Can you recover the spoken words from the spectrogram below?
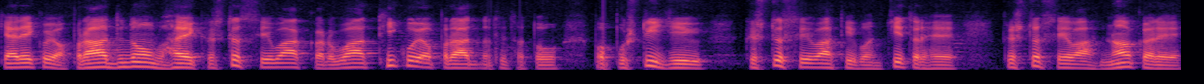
ક્યારેય કોઈ અપરાધનો ભય કૃષ્ણ સેવા કરવાથી કોઈ અપરાધ નથી થતો. પણ પુષ્ટિજીવ કૃષ્ણ સેવાથી વંચિત રહે. કૃષ્ણ સેવા ન કરે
